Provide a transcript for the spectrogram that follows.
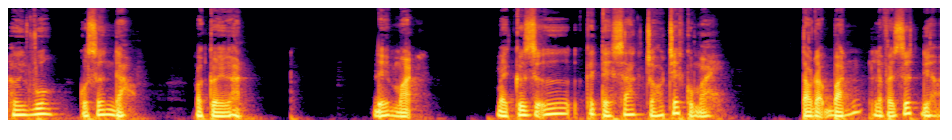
hơi vuông của Sơn Đảo và cười gằn. Để mạnh, mày cứ giữ cái thể xác chó chết của mày. Tao đã bắn là phải dứt điểm,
